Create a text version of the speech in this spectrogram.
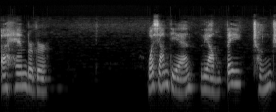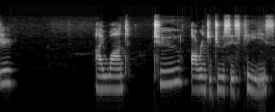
a hamburger. 我想点两杯橙汁。I want two orange juices, please.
